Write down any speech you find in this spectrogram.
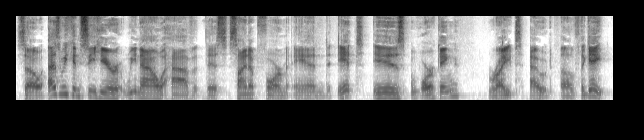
So as we can see here, we now have this sign up form and it is working right out of the gate.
